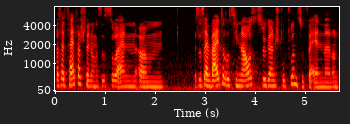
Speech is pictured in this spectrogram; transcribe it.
was heißt Zeitverschwendung? Es ist so ein, ähm, es ist ein weiteres Hinauszögern, Strukturen zu verändern. Und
